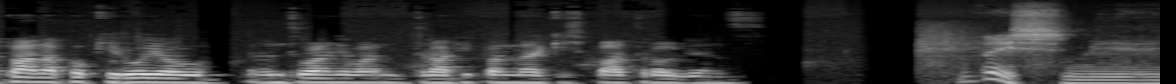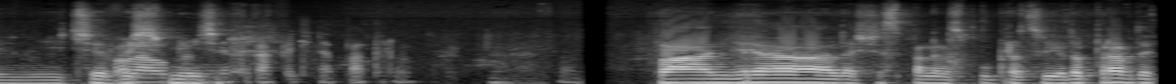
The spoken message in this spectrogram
pana pokierują, ewentualnie pan- trafi pan na jakiś patrol, więc Wyśmienicie, wyśmienicie. trafić na patrol. Panie, ale się z panem współpracuje. Doprawdy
